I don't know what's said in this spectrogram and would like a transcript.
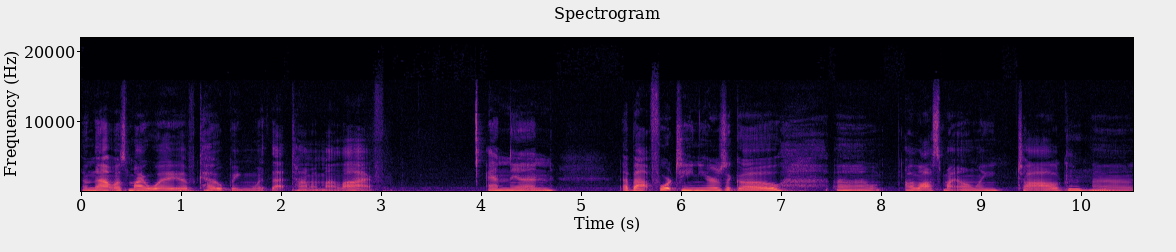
and that was my way of coping with that time in my life. And then, about 14 years ago, uh, I lost my only child. Uh,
